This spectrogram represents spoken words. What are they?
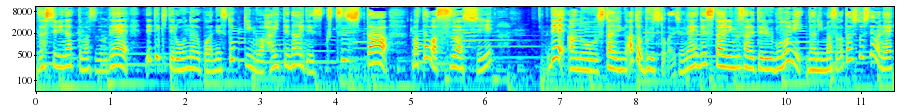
雑誌になってますので、出てきてる女の子はね、ストッキングは履いてないです。靴下、または素足、で、あの、スタイリング、あとはブーツとかですよね。で、スタイリングされてるものになります。私としてはね、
